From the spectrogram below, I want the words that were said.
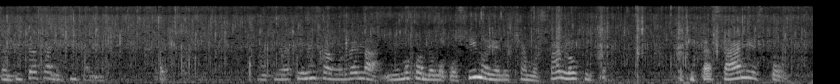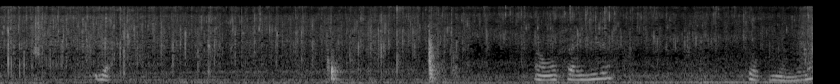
tantita salecita, ¿no? Aquí ya tiene sabor de la, mismo cuando lo cocino ya le echamos sal, lógico. Poquita sal y esto. Ya. Vamos a ir sofriéndola.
